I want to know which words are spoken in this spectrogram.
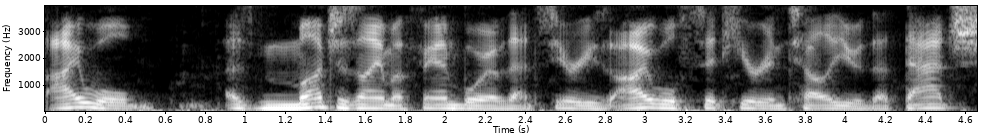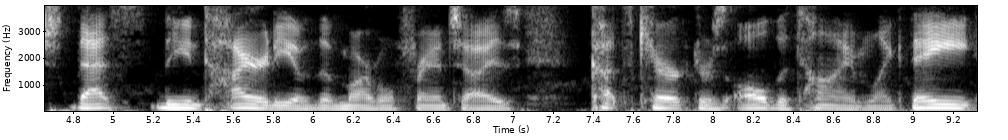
I will, as much as I am a fanboy of that series, I will sit here and tell you that that sh- that's the entirety of the Marvel franchise cuts characters all the time. Like they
